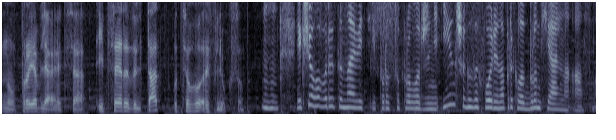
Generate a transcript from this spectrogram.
ну, проявляються. І це результат цього рефлюксу. Угу. Якщо говорити навіть і про супроводження інших захворювань, наприклад, бронхіальна астма,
